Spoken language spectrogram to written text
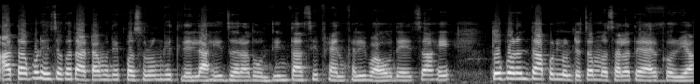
आता आपण हे सगळं ताटामध्ये पसरून घेतलेलं आहे. जरा दोन तीन तास हे फॅनखाली वाळू द्यायचं आहे. तोपर्यंत आपण लोणच्याचा मसाला तयार करूया.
